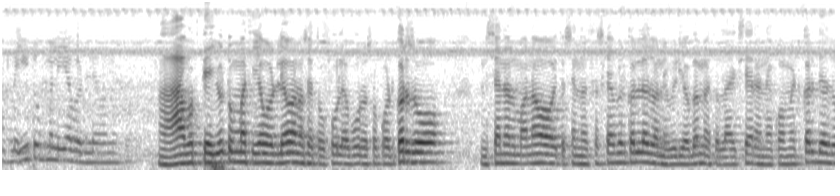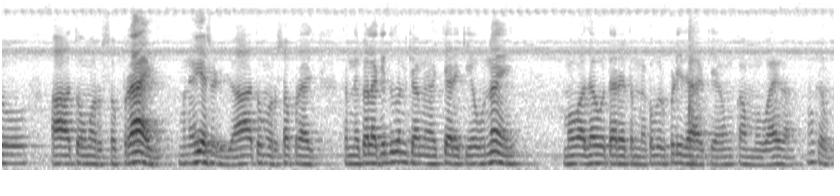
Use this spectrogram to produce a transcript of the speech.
એટલે યુટ્યુબમાં લઈ એવોર્ડ લેવાનો છે. હા આ વખતે યુટ્યુબમાંથી એવોર્ડ લેવાનો છે તો ફૂલે પૂરો સપોર્ટ કરજો. ચેનલમાં નવા હોય તો ચેનલ સબસ્ક્રાઈબર કરી લેજો અને વીડિયો ગમે તો લાઈક શેર અને કોમેન્ટ કરી દેજો. આ તો અમારું સરપ્રાઈઝ મને અહીંયા ચડી ગયો આ તો અમારું સરપ્રાઈઝ તમને પહેલાં કીધું હતું ને કે અમે અત્યારે કે એવું નહીં. મવા જાવ ત્યારે તમને ખબર પડી જાય કે હું કામ મવા આવ્યા. શું કેવું?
